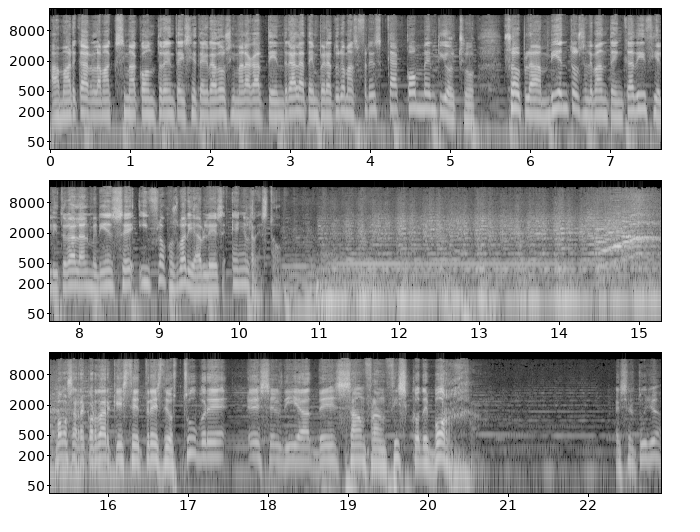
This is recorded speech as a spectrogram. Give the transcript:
a marcar la máxima con 37 grados y Málaga tendrá la temperatura más fresca con 28. Soplan vientos levante en Cádiz y el litoral almeriense y flojos variables en el resto. Vamos a recordar que este 3 de octubre es el día de San Francisco de Borja. ¿Es el tuyo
